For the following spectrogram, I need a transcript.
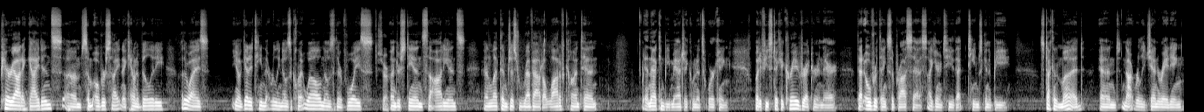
periodic guidance, um, some oversight and accountability. Otherwise, you know, get a team that really knows the client well, knows their voice, Sure. understands the audience, and let them just rev out a lot of content. And that can be magic when it's working. But if you stick a creative director in there that overthinks the process, I guarantee you that team's going to be stuck in the mud and not really generating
